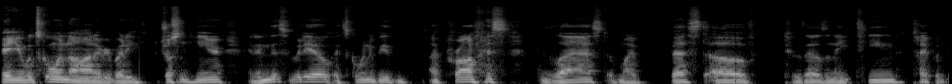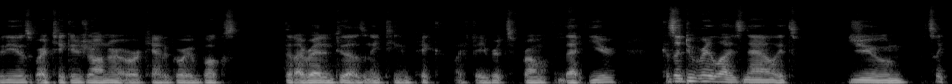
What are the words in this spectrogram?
Hey, what's going on everybody? Justin here, and in this video, it's going to be, I promise, the last of my best of 2018 type of videos where I take a genre or a category of books that I read in 2018 and pick my favorites from that year. Because I do realize now it's June, it's like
